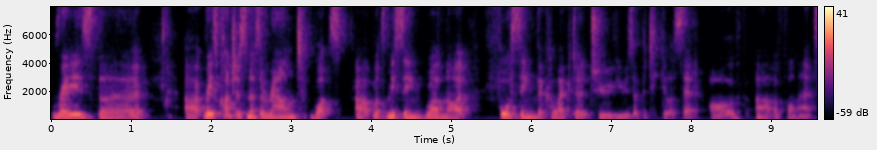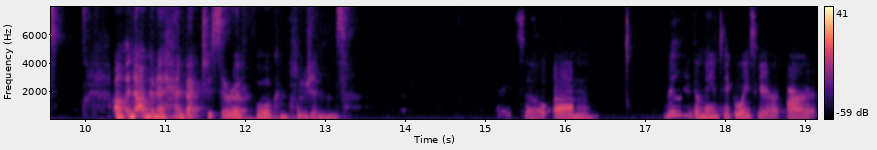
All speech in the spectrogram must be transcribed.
raise the uh, raise consciousness around what's uh, what's missing while not forcing the collector to use a particular set of, uh, of formats. Um, and now I'm going to hand back to Sarah for conclusions. Great. So um, really the main takeaways here are,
